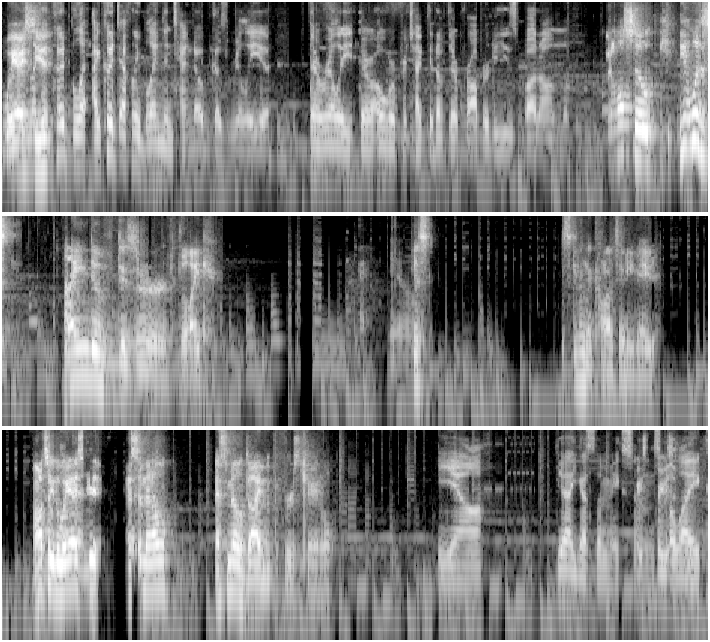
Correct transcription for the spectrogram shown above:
way I see like, it, I could bl- I could definitely blame Nintendo because really, they're really they're overprotected of their properties. But um, but also it was kind of deserved. Like you know. just just given the content he made. Honestly, the way I see it, SML SML died with the first channel. Yeah. Yeah, I guess that makes sense. basically. But like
